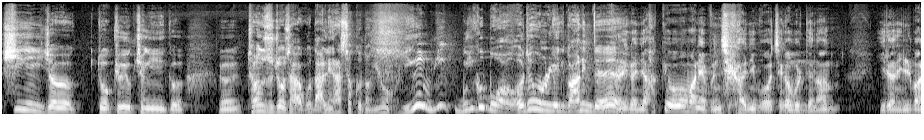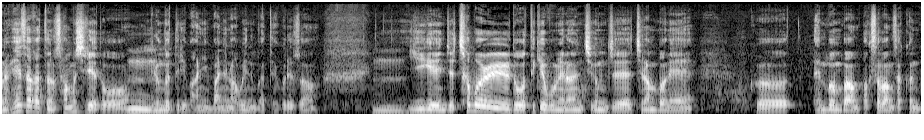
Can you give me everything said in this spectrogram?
시 저 또 교육청이 그 어, 전수조사하고 난리 났었거든요. 이게 이, 뭐 이거 뭐 어제 오늘 얘기도 아닌데. 그러니까 이제 학교만의 문제가 아니고 제가 음. 볼 때는 이런 일반 회사 같은 사무실에도 음. 이런 것들이 많이 만연하고 있는 것 같아요. 그래서 음. 이게 이제 처벌도 어떻게 보면은 지금 이제 지난번에 그 엠번방 박사방 사건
